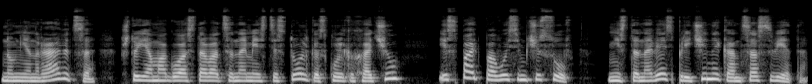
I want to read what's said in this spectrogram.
но мне нравится, что я могу оставаться на месте столько, сколько хочу, и спать по восемь часов, не становясь причиной конца света.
